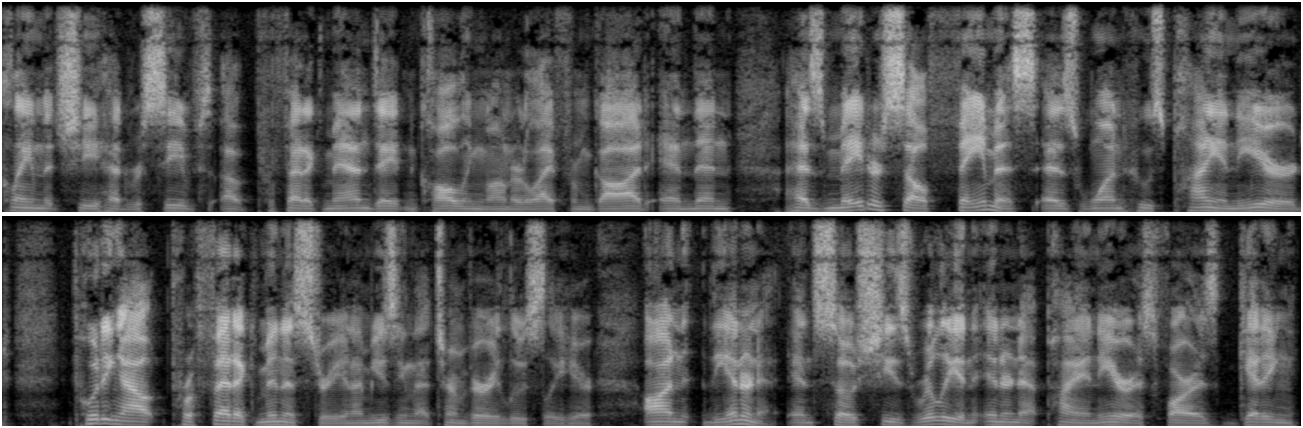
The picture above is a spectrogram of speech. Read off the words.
claimed that she had received a prophetic mandate and calling on her life from God, and then has made herself famous as one who's pioneered putting out prophetic ministry, and I'm using that term very loosely here, on the internet. And so she's really an internet pioneer as far as getting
